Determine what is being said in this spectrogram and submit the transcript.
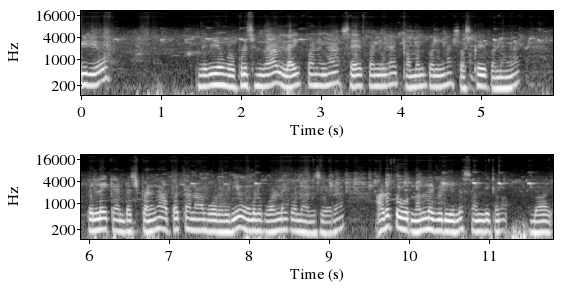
வீடியோ இந்த வீடியோ உங்களுக்கு பிடிச்சிருந்தா லைக் பண்ணுங்கள் ஷேர் பண்ணுங்கள் கமெண்ட் பண்ணுங்கள் சப்ஸ்கிரைப் பண்ணுங்கள் பெல்லைக்கான் டச் பண்ணுங்கள் அப்போ தான் நான் போகிற வீடியோ உங்களுக்கு உடனே கொண்டு வந்து சேரேன் அடுத்த ஒரு நல்ல வீடியோவில் சந்திக்கலாம். பாய்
